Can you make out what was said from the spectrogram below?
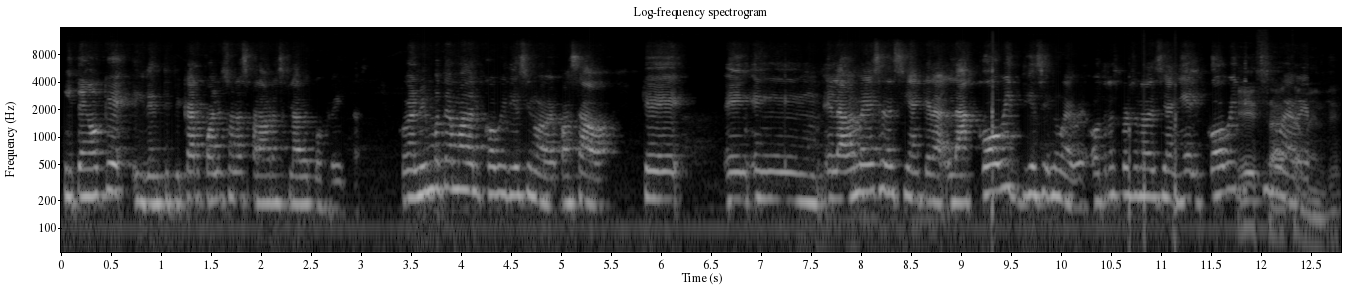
y tengo que identificar cuáles son las palabras clave correctas. Con el mismo tema del COVID-19 pasaba que en, en, la OMS decían que era la COVID-19, otras personas decían el COVID-19.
